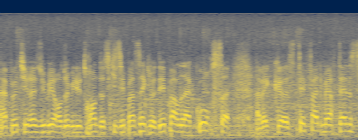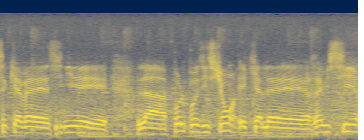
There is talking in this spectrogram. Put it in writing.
un petit résumé en 2 minutes 30 de ce qui s'est passé avec le départ de la course avec euh, Stéphane Mertens qui avait signé la pole position et qui allait réussir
